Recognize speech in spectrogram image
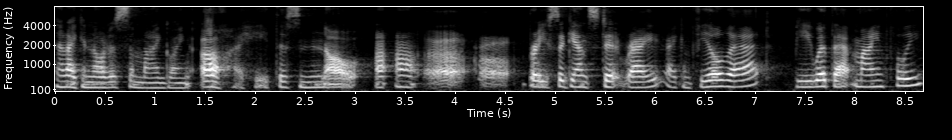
Then I can notice the mind going, oh, I hate this, no, uh-uh, uh, uh, brace against it, right? I can feel that, be with that mindfully.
